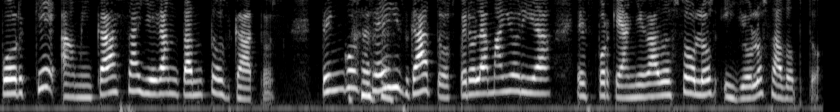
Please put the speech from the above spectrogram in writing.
¿Por qué a mi casa llegan tantos gatos? Tengo seis gatos, pero la mayoría es porque han llegado solos y yo los adopto.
